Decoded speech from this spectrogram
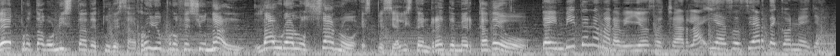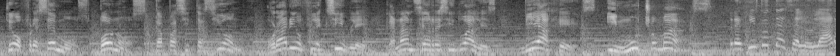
Sé protagonista de tu desarrollo profesional. Laura Lozano, especialista en red de mercadeo. Te invito a una maravillosa charla y asociarte con ella. Te ofrecemos bonos, capacitación, horario flexible, ganancias residuales, viajes y mucho más. Regístrate al celular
